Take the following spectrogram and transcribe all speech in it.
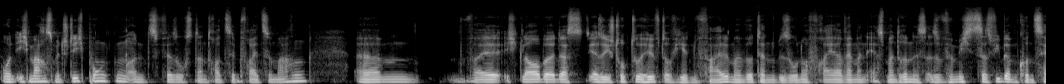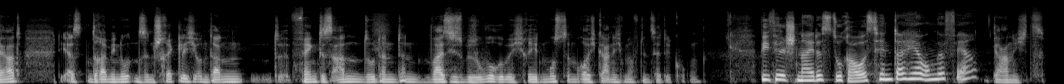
Und ich mache es mit Stichpunkten und versuche es dann trotzdem frei zu machen. Ähm, weil ich glaube, dass, also die Struktur hilft auf jeden Fall. Man wird dann sowieso noch freier, wenn man erstmal drin ist. Also für mich ist das wie beim Konzert. Die ersten drei Minuten sind schrecklich und dann fängt es an, so dann, dann weiß ich sowieso, worüber ich reden muss, dann brauche ich gar nicht mehr auf den Zettel gucken. Wie viel schneidest du raus hinterher ungefähr? Gar nichts.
